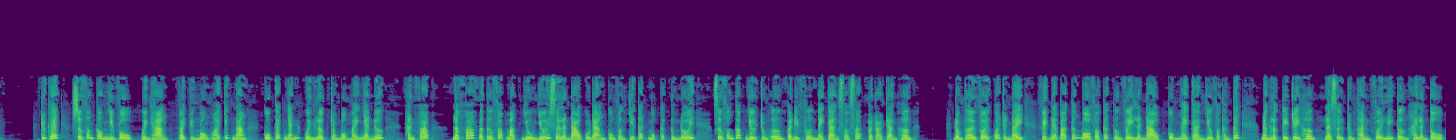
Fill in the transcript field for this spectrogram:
Trước hết, sự phân công nhiệm vụ, quyền hạn và chuyên môn hóa chức năng của các nhánh quyền lực trong bộ máy nhà nước, hành pháp, lập pháp và tư pháp mặc dù dưới sự lãnh đạo của đảng cũng vẫn chia tách một cách tương đối, sự phân cấp giữa trung ương và địa phương ngày càng sâu sắc và rõ ràng hơn. Đồng thời với quá trình này, việc đề bạt cán bộ vào các cương vị lãnh đạo cũng ngày càng dựa vào thành tích, năng lực kỹ trị hơn là sự trung thành với lý tưởng hay lãnh tụ.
